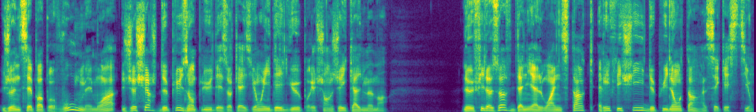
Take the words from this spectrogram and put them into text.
Je ne sais pas pour vous, mais moi, je cherche de plus en plus des occasions et des lieux pour échanger calmement. Le philosophe Daniel Weinstock réfléchit depuis longtemps à ces questions.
